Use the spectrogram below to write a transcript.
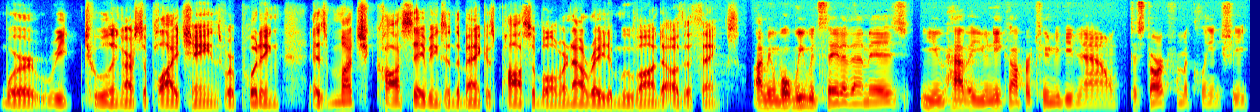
We're retooling our supply chains. We're putting as much cost savings in the bank as possible. And we're now ready to move on to other things. I mean, what we would say to them is you have a unique opportunity now to start from a clean sheet.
